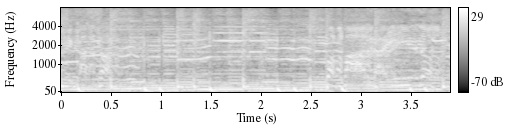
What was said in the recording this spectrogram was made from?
corte monegasca. Papá Rainiero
